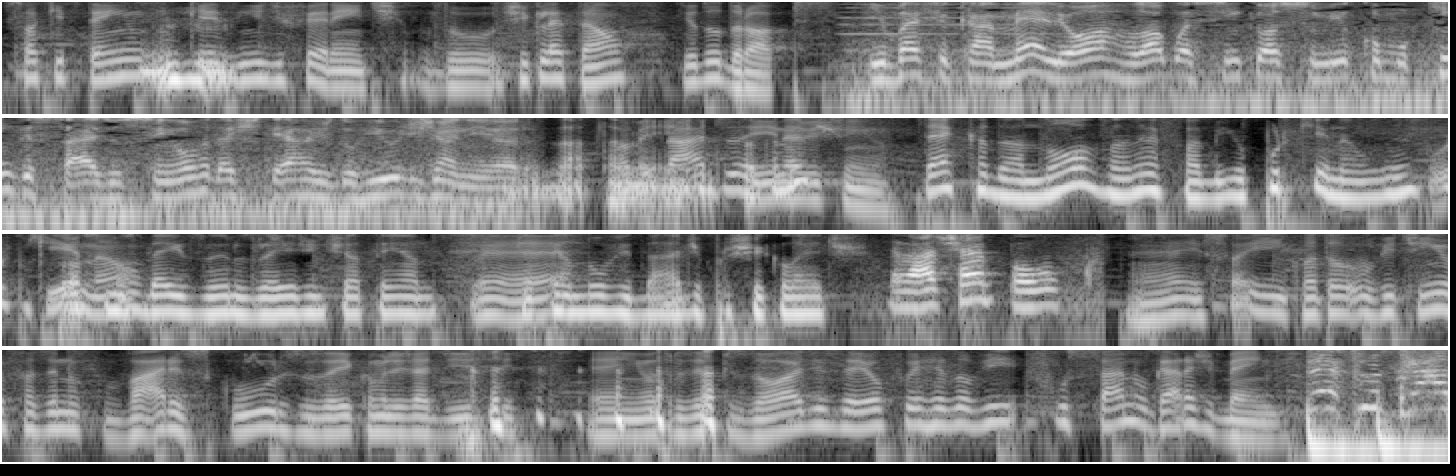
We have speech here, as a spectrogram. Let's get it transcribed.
só que tem um quesinho diferente, o do Chicletão e o do Drops. E vai ficar melhor logo assim que eu assumir como King Size, o senhor das terras do Rio de Janeiro. Exatamente. Novidades aí, né. Vitinho? Década nova, né, Fabinho? Por que não, né? Por Os que próximos não? 10 anos aí a gente já tem a, É. já tem a novidade pro chiclete. Eu acho é pouco. É, isso aí. Enquanto o Vitinho fazendo vários cursos aí, como ele já disse é, em outros episódios, aí eu fui resolvi fuçar no GarageBand. Deixa os caras,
